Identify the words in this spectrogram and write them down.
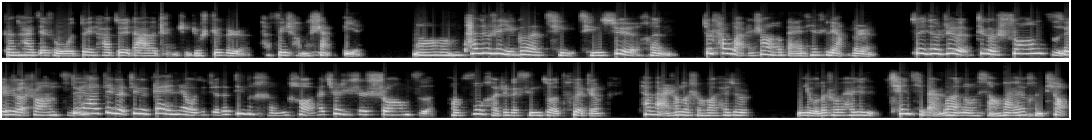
跟他接触，我对他最大的感觉就是这个人他非常的善变，哦，他就是一个情情绪很，就是他晚上和白天是两个人，所以就这个这个双子这个双子。对啊，这个这个概念我就觉得定的很好，他确实是双子，很符合这个星座特征。他晚上的时候，他就有的时候他就千奇百怪的那种想法，他就很跳。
